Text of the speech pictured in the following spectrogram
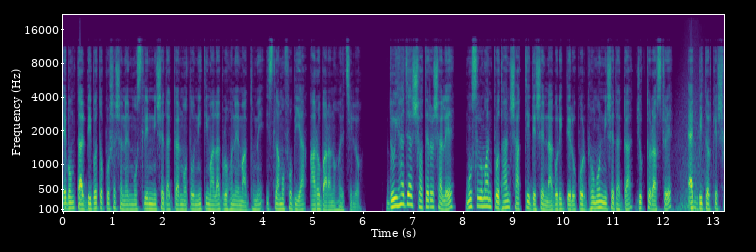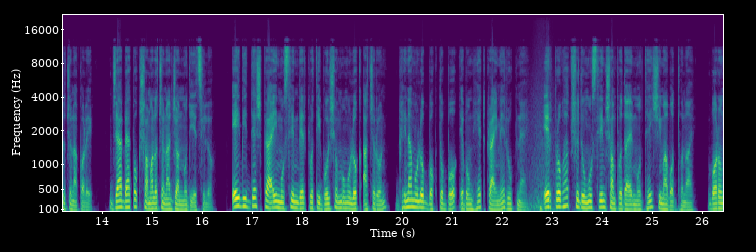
এবং তার বিগত প্রশাসনের মুসলিম নিষেধাজ্ঞার মতো নীতিমালা গ্রহণের মাধ্যমে ইসলামোফোবিয়া আরও বাড়ানো হয়েছিল। দুই হাজার সতেরো সালে মুসলমান প্রধান সাতটি দেশের নাগরিকদের উপর ভ্রমণ নিষেধাজ্ঞা যুক্তরাষ্ট্রে এক বিতর্কের সূচনা করে। যা ব্যাপক সমালোচনার জন্ম দিয়েছিল। এই বিদ্বেষ প্রায়ই মুসলিমদের প্রতি বৈষম্যমূলক আচরণ, ঘৃণামূলক বক্তব্য এবং হেট ক্রাইমে রূপ নেয়। এর প্রভাব শুধু মুসলিম সম্প্রদায়ের মধ্যেই সীমাবদ্ধ নয়, বরং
